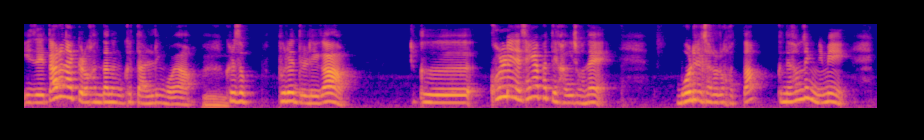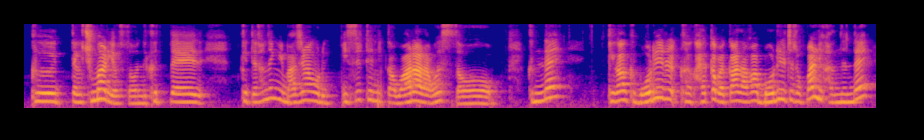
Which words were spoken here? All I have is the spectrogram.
이제 다른 학교로 간다는 걸 그때 알린 거야. 음. 그래서 브래들리가 그 콜린의 생일 파티 가기 전에 머리를 자르러 갔다. 근데 선생님이 그때가 주말이었어. 근데 그때 그때 선생님 마지막으로 있을 테니까 와라라고 했어. 근데 걔가 그 머리를 그 갈까 말까 하다가 머리를 자르고 빨리 갔는데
